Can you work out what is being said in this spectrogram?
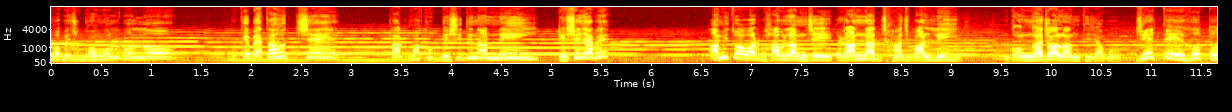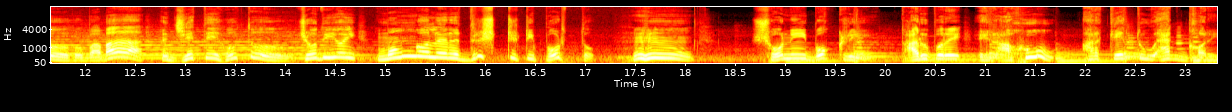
তবে যে কমল বলল বুকে ব্যথা হচ্ছে ঠাকমা খুব বেশি দিন আর নেই টেসে যাবে? আমি তো আবার ভাবলাম যে রান্নার ঝাঁঝ বাড়লেই গঙ্গা জল আনতে যাব। যেতে হতো বাবা যেতে হতো। যদি ওই মঙ্গলের দৃষ্টিটি পড়তো। হুম শনি বকরি তার উপরে রাহু আর কেতু এক ঘরে।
